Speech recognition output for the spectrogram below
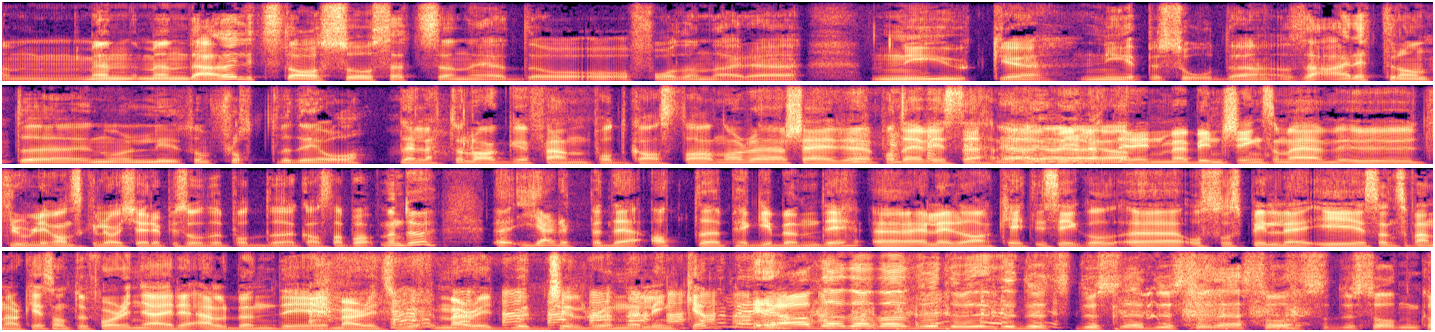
um, men, men det er jo litt stas å sette seg ned og, og, og få den derre ny uke, ny episode. Altså, det er et eller annet eh, noe litt sånn flott ved det òg. Det er lett å lage fanpodkaster når det skjer på det viset. Ja, ja, ja, Mye lettere enn med binging, som er utrolig vanskelig å kjøre episodepodkaster på. Men du, eh, hjelper det at eh, Peggy Bundy, eh, eller da Katie Seagull, eh, også spiller i Sons of Anarchy, sånn at du får den der Al Bundy Married, married with Children-linken? Ja, da, da, da, du, du, du, du, du, så, så den komme.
